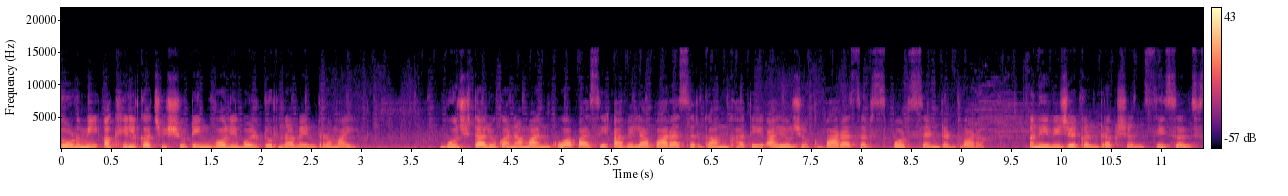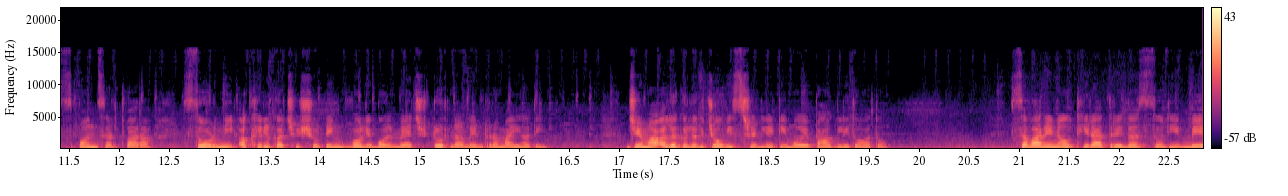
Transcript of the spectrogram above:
સોળમી અખિલ કચ્છ શૂટિંગ વોલીબોલ ટુર્નામેન્ટ રમાઈ. ભુજ તાલુકાના માનકુવા પાસે આવેલા ભારાસર ગામ ખાતે આયોજક ભારાસર સ્પોર્ટ્સ સેન્ટર દ્વારા અને વિજય કન્સ્ટ્રક્શન સિસલ્સ સ્પોન્સર દ્વારા સોળમી અખિલ Kutch shooting volleyball match tournament રમાઈ હતી, જેમાં અલગ અલગ ચોવીસ જેટલી ટીમોએ ભાગ લીધો હતો. સવારે નવથી રાત્રે દસ સુધી બે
